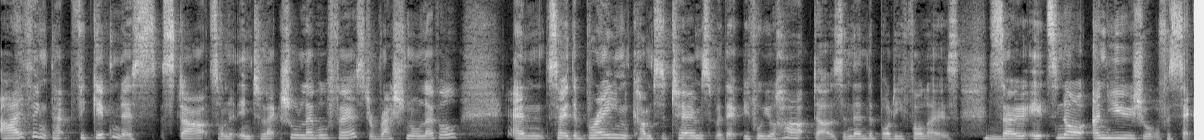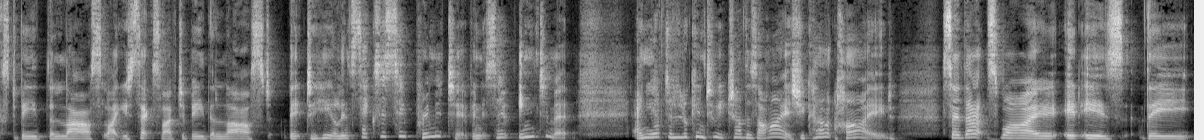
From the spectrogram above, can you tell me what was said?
I think that forgiveness starts on an intellectual level first, a rational level. And so the brain comes to terms with it before your heart does, and then the body follows. Mm. So it's not unusual for sex to be the last, like your sex life to be the last bit to heal. And sex is so primitive and it's so intimate. And you have to look into each other's eyes. You can't hide. So that's why it is the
